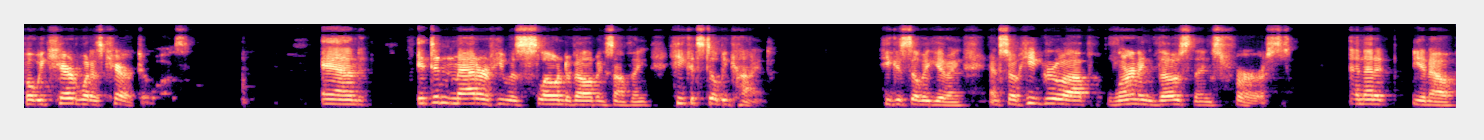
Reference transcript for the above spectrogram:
but we cared what his character was. And it didn't matter if he was slow in developing something, he could still be kind. He could still be giving. And so he grew up learning those things first. And then it, you know,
